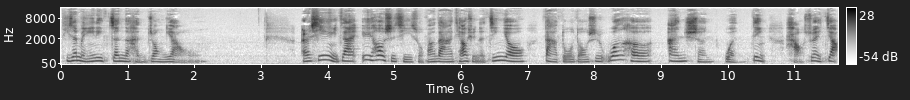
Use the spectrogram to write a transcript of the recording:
提升免疫力真的很重要哦。而心宇在愈后时期所帮大家挑选的精油，大多都是温和、安神、稳定、好睡觉、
